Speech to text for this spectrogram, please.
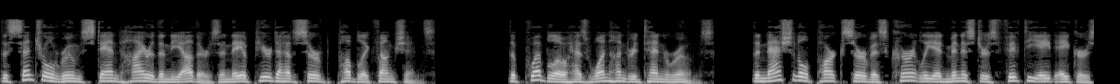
The central rooms stand higher than the others and they appear to have served public functions. The Pueblo has 110 rooms. The National Park Service currently administers 58 acres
